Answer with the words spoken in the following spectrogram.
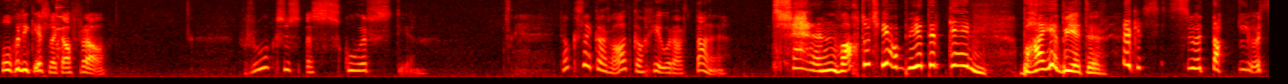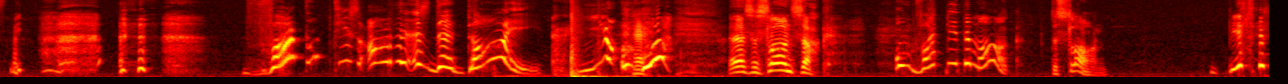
Volgende keer sal ek haar vra. Rook soos 'n skoorsteen. Dalk sal ek haar raad kan gee oor haar tande. Sharon, wag tot jy haar beter ken. Baie beter. Ek is so takloos nie. wat op die aarde is dit daai? Ja, Dis 'n slaansak om wat mee te maak? te slaan. Beter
